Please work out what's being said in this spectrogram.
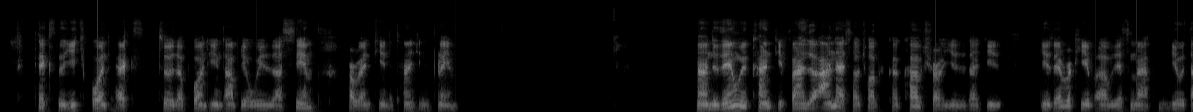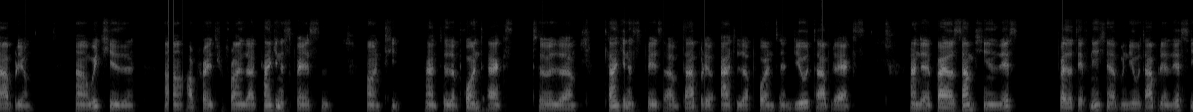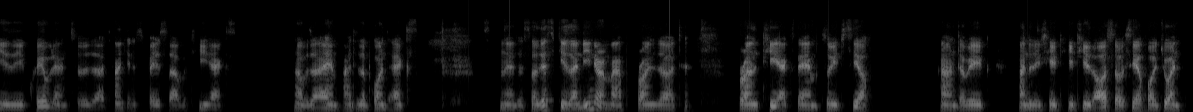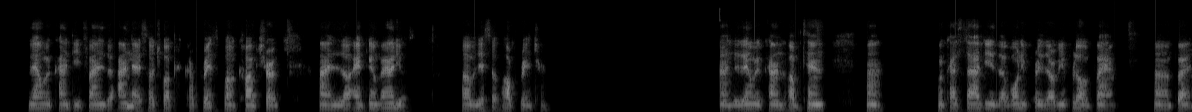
takes each point X to the point in W with the same oriented tangent plane. And then we can define the anisotropic curvature is the derivative of this map W, uh, which is uh, operated from the tangent space on T at the point X to the tangent space of W at the point mu WX. And by assumption, this by the definition of new W, this is equivalent to the tangent space of Tx of the M at the point X. And so this is a linear map from the from TXM to itself. And we and it, it is also self-adjoint. Then we can define the anisotropic principal curvature and the eigenvalues of this operator. And then we can obtain uh, we can study the volume preserving flow by uh, by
